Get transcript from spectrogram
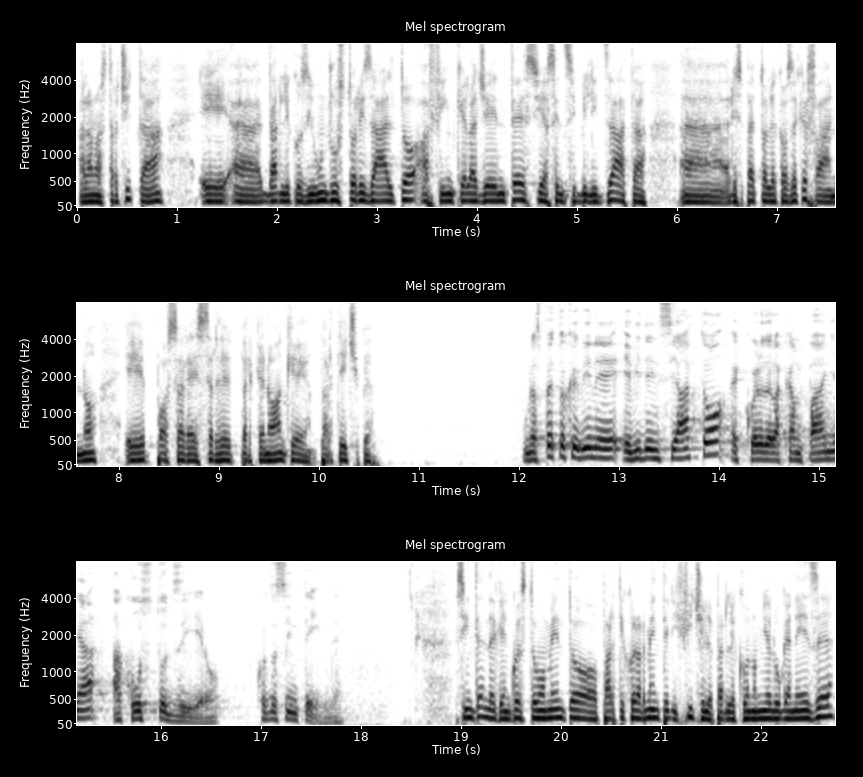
alla nostra città e eh, dargli così un giusto risalto affinché la gente sia sensibilizzata eh, rispetto alle cose che fanno e possa essere, perché no, anche partecipe. Un aspetto che viene evidenziato è quello della campagna a costo zero. Cosa si intende? Si intende che in questo momento particolarmente difficile per l'economia luganese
